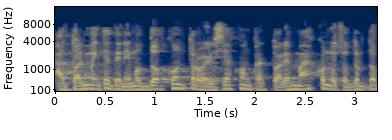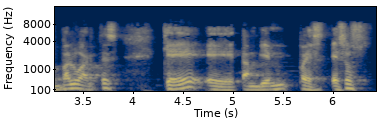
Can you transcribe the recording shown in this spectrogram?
actualmente tenemos dos controversias contractuales más con los otros dos baluartes que también, pues, esos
